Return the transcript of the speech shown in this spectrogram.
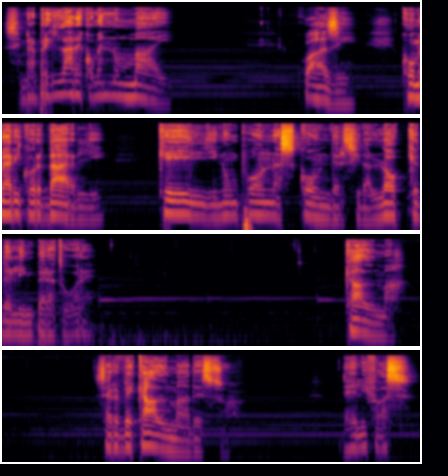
Sembra brillare come non mai, quasi come a ricordargli che egli non può nascondersi dall'occhio dell'imperatore. Calma. Serve calma adesso. Elifas,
